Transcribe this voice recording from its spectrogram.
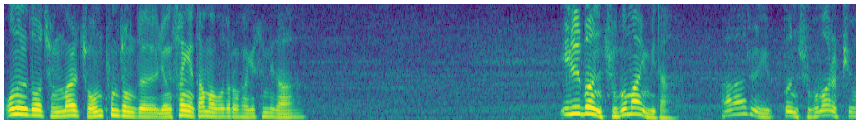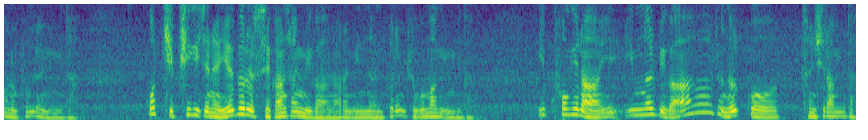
오늘도 정말 좋은 품종들 영상에 담아보도록 하겠습니다. 1번 주구마입니다. 아주 이쁜 주구마를 피우는 품종입니다. 꽃이 피기 전에 여베르스의 간상미가 나름 있는 그런 주구마입니다. 이 폭이나 이잎 넓이가 아주 넓고 튼실합니다.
